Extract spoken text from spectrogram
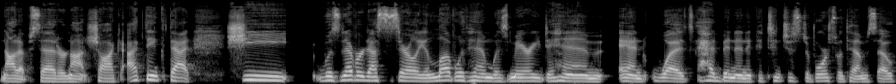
not upset or not shocked i think that she was never necessarily in love with him was married to him and was had been in a contentious divorce with him so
